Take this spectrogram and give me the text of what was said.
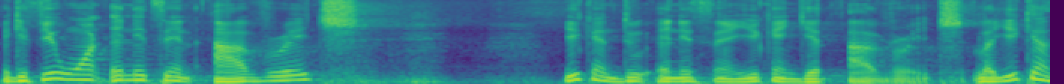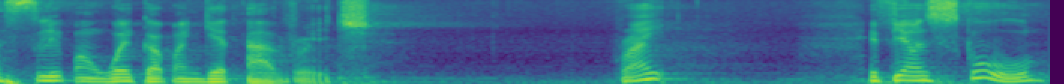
Like, if you want anything average, you can do anything, you can get average. Like, you can sleep and wake up and get average. Right? If you're in school,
